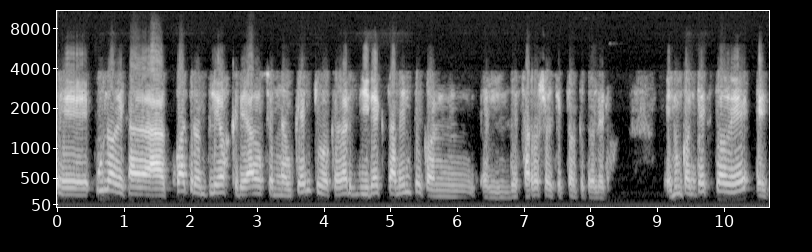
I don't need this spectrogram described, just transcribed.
eh, uno de cada cuatro empleos creados en Neuquén tuvo que ver directamente con el desarrollo del sector petrolero en un contexto de, eh,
